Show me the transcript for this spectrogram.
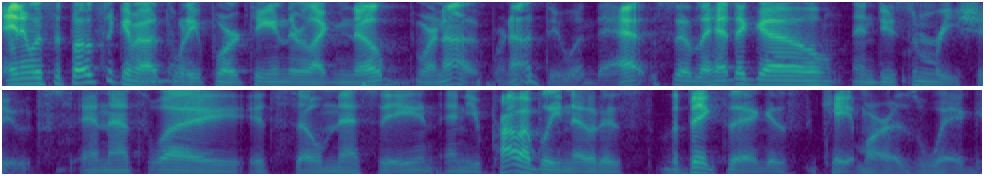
and it was supposed to come out mm-hmm. 2014 they were like nope we're not we're not doing that so they had to go and do some reshoots and that's why it's so messy and you probably noticed the big thing is kate mara's wig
